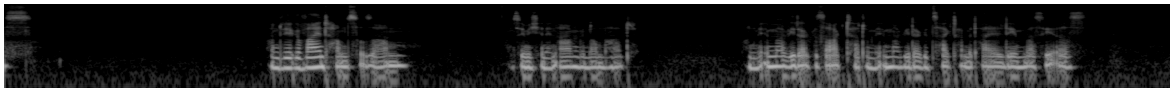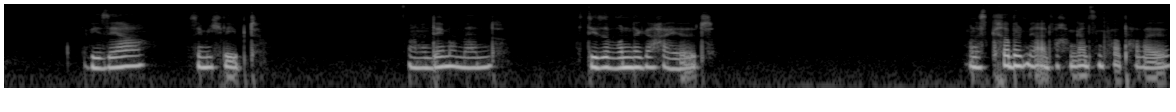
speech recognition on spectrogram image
ist. Und wir geweint haben zusammen und sie mich in den Arm genommen hat und mir immer wieder gesagt hat und mir immer wieder gezeigt hat mit all dem, was sie ist, wie sehr sie mich liebt. Und in dem Moment ist diese Wunde geheilt. Und es kribbelt mir einfach im ganzen Körper, weil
